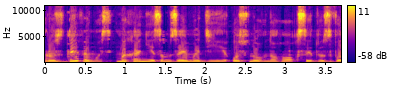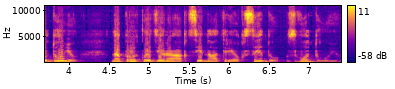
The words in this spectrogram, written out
Роздивимось механізм взаємодії основного оксиду з водою на прикладі реакції натріоксиду з водою.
